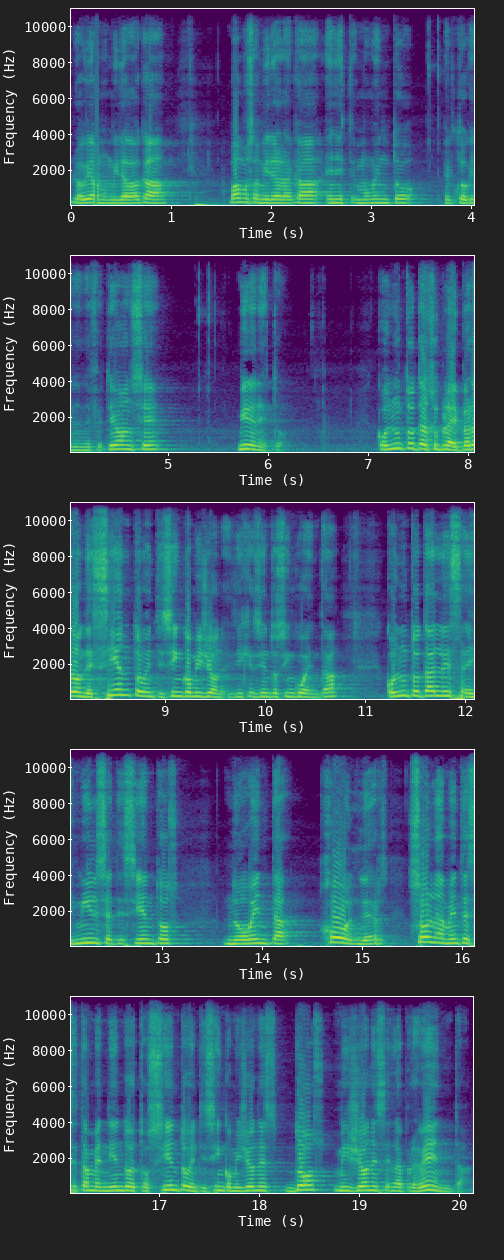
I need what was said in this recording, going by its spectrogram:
lo habíamos mirado acá, vamos a mirar acá en este momento el token NFT11, miren esto, con un total supply, perdón, de 125 millones, dije 150, con un total de 6.790 holders, solamente se están vendiendo estos 125 millones, 2 millones en la preventa.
